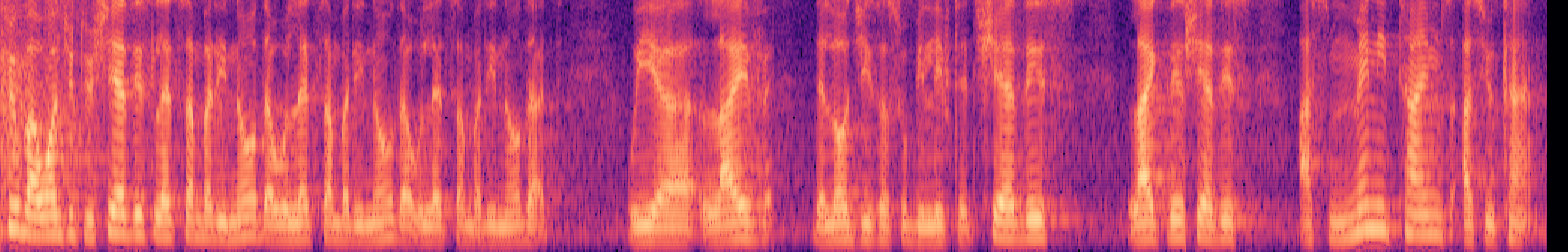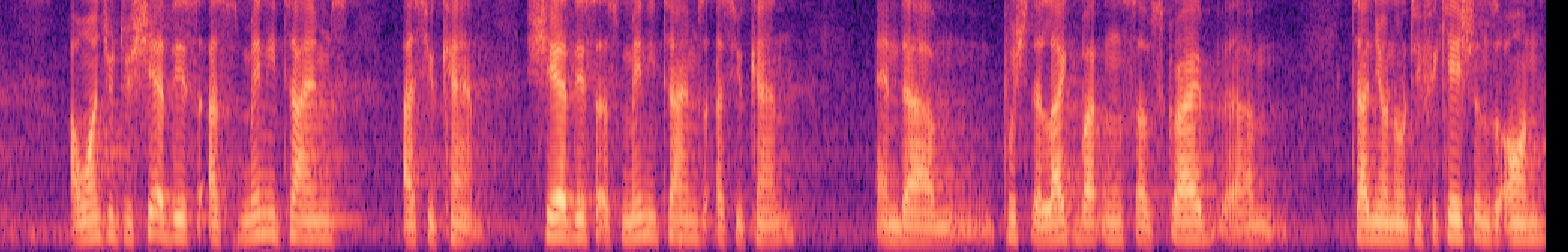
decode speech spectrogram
YouTube, I want you to share this, let somebody know, that will let somebody know, that will let somebody know that we are live. The Lord Jesus will be lifted. Share this, like this, share this as many times as you can. I want you to share this as many times as you can. Share this as many times as you can. And um, push the like button, subscribe, um, turn your notifications on.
